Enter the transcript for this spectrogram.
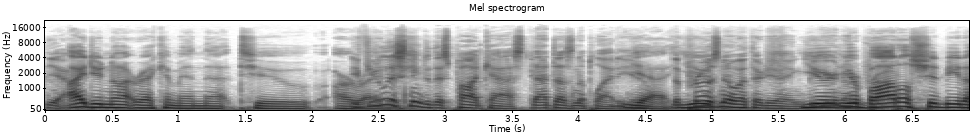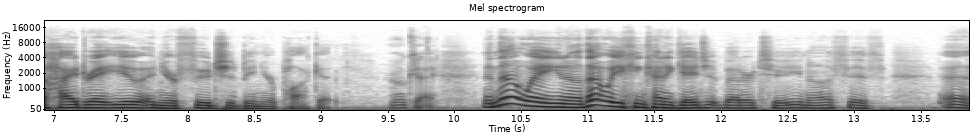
Yeah. i do not recommend that to our if you're listening to this podcast, that doesn't apply to you. Yeah, the you- pros know what they're doing. your your pro. bottle should be to hydrate you and your food should be in your pocket Okay. and that way you know that way you can kind of gauge it better too you know if, if uh,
